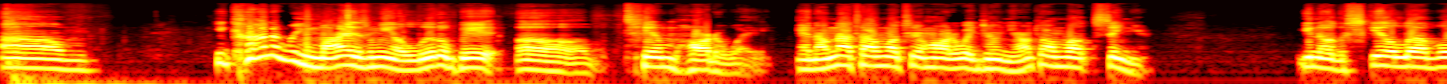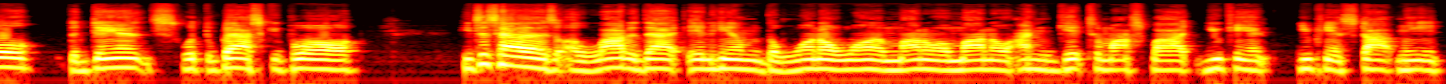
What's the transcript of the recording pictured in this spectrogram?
Um, he kind of reminds me a little bit of Tim Hardaway. And I'm not talking about Tim Hardaway Jr., I'm talking about senior. You know, the skill level, the dance with the basketball. He just has a lot of that in him. The one on one, mano a mano. I can get to my spot. You can't you can't stop me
